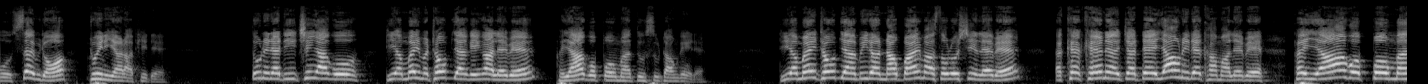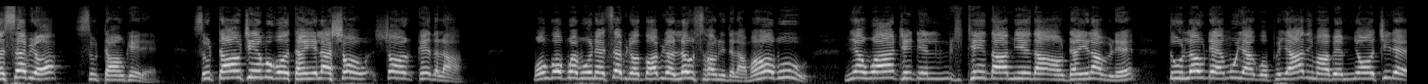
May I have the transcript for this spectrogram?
ကိုဆက်ပြီးတော့တွင်းနေရတာဖြစ်တယ်သူ့အနေနဲ့ဒီအချင်းရကိုဒီအမိတ်မထုတ်ပြန်ခင်ကလည်းပဲဘုရားကိုပုံမှန်သူဆူတောင်းခဲ့တယ်ဒီအမိတ်ထုတ်ပြန်ပြီးတော့နောက်ပိုင်းမှာဆိုလို့ရှိရင်လည်းပဲအခက်ခဲနဲ့ကြက်တဲရောက်နေတဲ့ခါမှာလည်းပဲဖယားကိုပုံမှန်ဆက်ပြီးတော့ဆူတောင်းခဲ့တယ်ဆူတောင်းခြင်းမှုကိုဒံယေလရှော့ရှော့ခဲ့သလားမုံကိုပွဲပွဲနဲ့ဆက်ပြီးတော့သွားပြီးတော့လှုပ်ဆောင်နေသလားမဟုတ်ဘူး မြတ်ဝါထင်တင်ထင်သာမြင်သာအောင်ဒံယေလမလဲသူလှုပ်တဲ့အမှုရာကိုဖျားဒီမှာပဲမျောချိတဲ့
